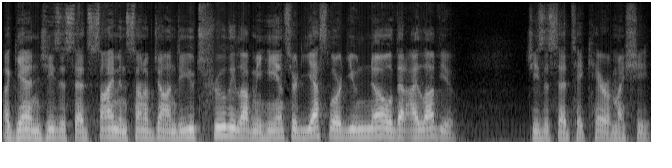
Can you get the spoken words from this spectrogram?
Again, Jesus said, Simon, son of John, do you truly love me? He answered, Yes, Lord, you know that I love you. Jesus said, Take care of my sheep.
